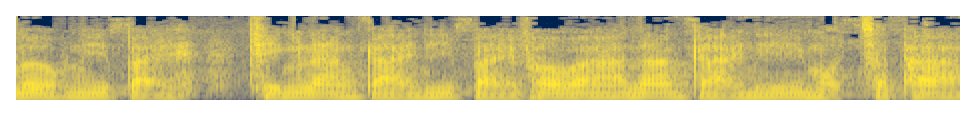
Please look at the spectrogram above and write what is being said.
โลกนี้ไป ทิ้งร่างกายนี้ไป เพราะว่าร่างกายนี้หมดสภาพ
